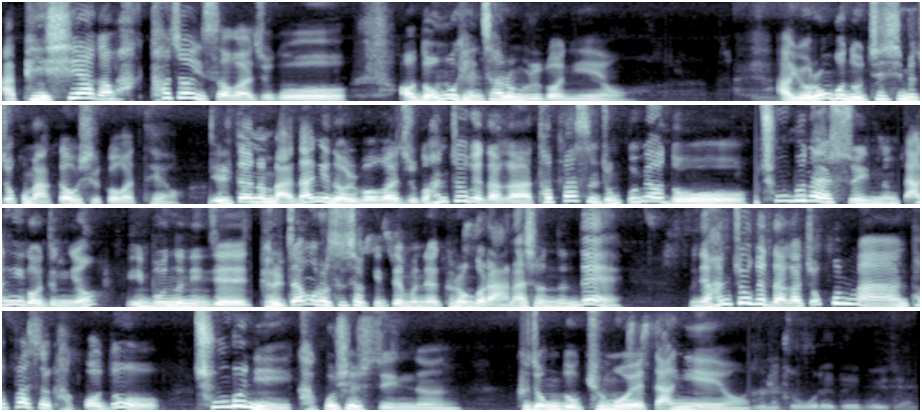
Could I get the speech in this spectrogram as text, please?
앞이 시야가 확 터져 있어가지고 어, 너무 괜찮은 물건이에요. 아, 요런 거 놓치시면 조금 아까우실 것 같아요. 일단은 마당이 넓어가지고 한쪽에다가 텃밭을 좀 꾸며도 충분할 수 있는 땅이거든요. 이분은 이제 별장으로 쓰셨기 때문에 그런 걸 안 하셨는데 그냥 한쪽에다가 조금만 텃밭을 가꿔도 충분히 가꾸실 수 있는 그 정도 규모의 땅이에요. 문이 좀 오래돼 보이지 않아요?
